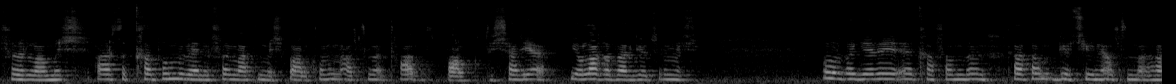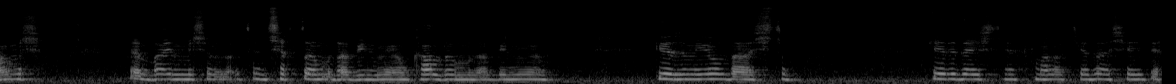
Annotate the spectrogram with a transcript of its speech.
fırlamış. Artık kapı mı beni fırlatmış balkonun altına ta balk dışarıya yola kadar götürmüş. Orada geri e, kafamdan, kafam göçüğün altında kalmış. Ben bayılmışım zaten. Çıktığımı da bilmiyorum, kaldığımı da bilmiyorum. Gözümü yolda açtım. Geride işte Malatya'da şeydi.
